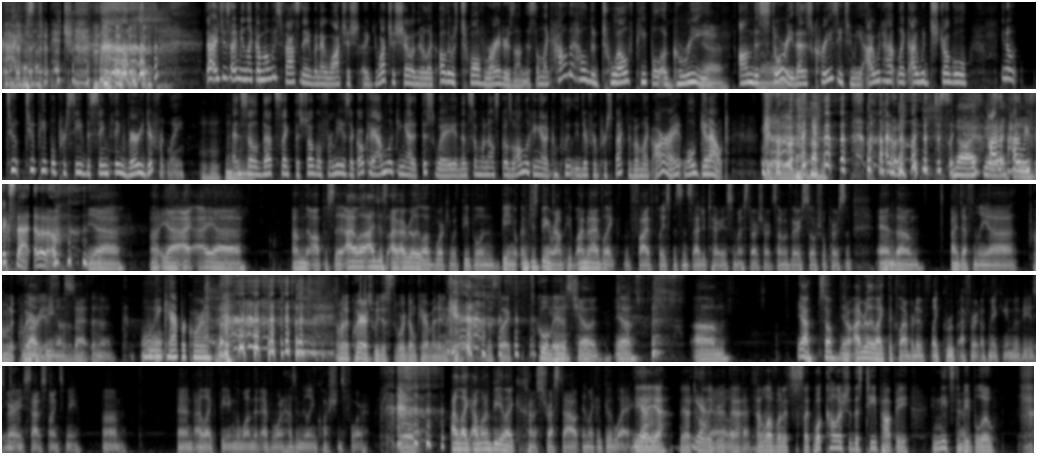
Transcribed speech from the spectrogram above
God, you're such a bitch. I just, I mean, like, I'm always fascinated when I watch a, sh- like, you watch a show and they're like, oh, there was 12 writers on this. I'm like, how the hell did 12 people agree Yeah. on this No way. story? That is crazy to me. I would have, like, I would struggle, you know, two, two people perceive the same thing very differently. Mm-hmm. And so that's like the struggle for me is like, okay, I'm looking at it this way. And then someone else goes, well, I'm looking at a completely different perspective. I'm like, all right, well, get out. Yeah, yeah. I don't know. Just like, No, I feel. how I do, how do we fix that? I don't know. yeah uh, yeah i i uh i'm the opposite i i just I, I really love working with people and being and just being around people i mean i have like five placements in sagittarius in my star chart so i'm a very social person and um i definitely uh I'm an Aquarius. love Aquarius. being I on set about and Moody oh, Capricorn. I'm an Aquarius. We just we don't care about anything. just like it's cool, you're man. just chilling yeah um yeah so you know i really like the collaborative like group effort of making a movie is very satisfying to me um and i like being the one that everyone has a million questions for Yeah. I like I want to be like kind of stressed out in like a good way. Yeah, Yeah. yeah, yeah. I totally Yeah, agree I with like that. that I love when it's just like, what color should this teapot be? It needs to be blue.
